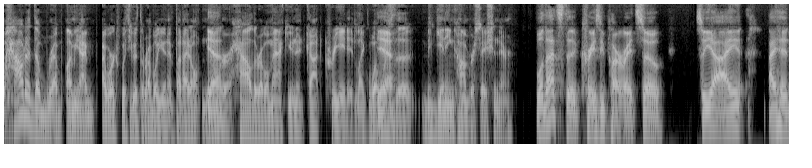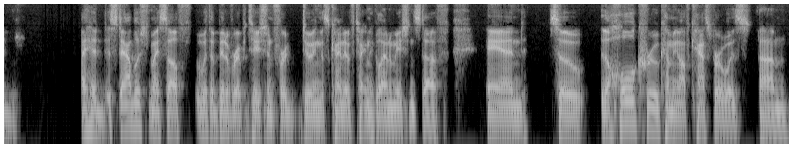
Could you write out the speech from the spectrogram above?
how did the Rebel? I mean, I I worked with you at the Rebel unit, but I don't remember yeah. how the Rebel Mac unit got created. Like, what yeah. was the beginning conversation there? Well, that's the crazy part, right? So, so yeah, I I had I had established myself with a bit of reputation for doing this kind of technical animation stuff, and so the whole crew coming off Casper was um,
